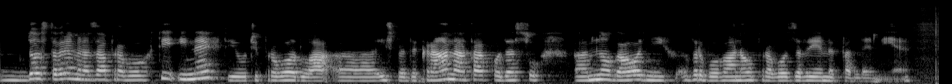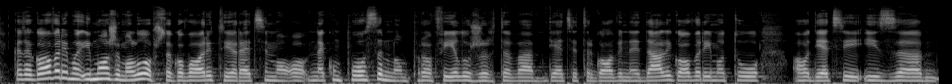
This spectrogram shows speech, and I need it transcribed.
dosta vremena zapravo hti i ne htijući provodila ispred ekrana, tako da su mnoga od njih vrbovana upravo za vrijeme pandemije. Kada govorimo i možemo li uopšte govoriti recimo o nekom posebnom profilu žrtava djece trgovine, da li govorimo tu o djeci iz um,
